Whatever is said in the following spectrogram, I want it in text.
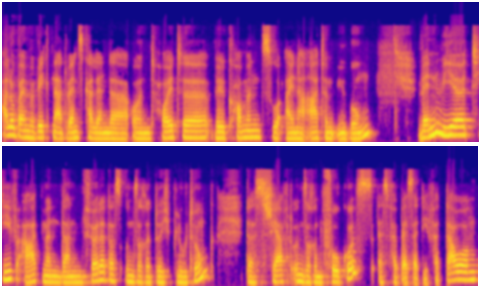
Hallo beim bewegten Adventskalender und heute willkommen zu einer Atemübung. Wenn wir tief atmen, dann fördert das unsere Durchblutung, das schärft unseren Fokus, es verbessert die Verdauung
